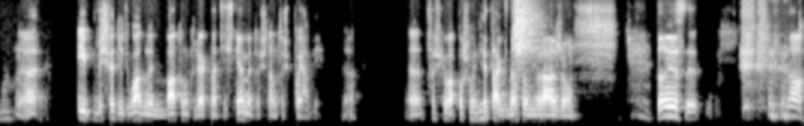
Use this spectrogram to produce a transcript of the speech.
no, nie? Tak. i wyświetlić ładny baton, który jak naciśniemy, to się tam coś pojawi. Nie? E, coś chyba poszło nie tak z naszą branżą. To jest. E, no.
